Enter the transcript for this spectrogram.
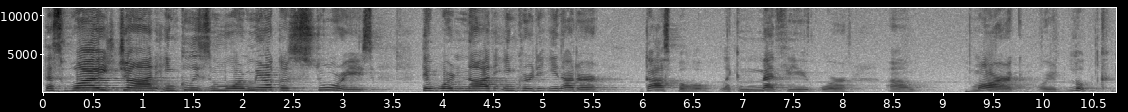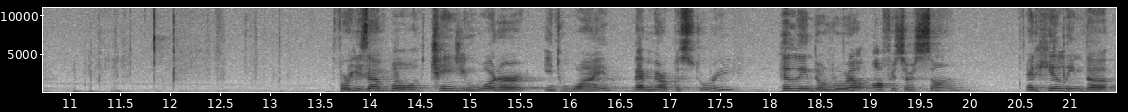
That's why John includes more miracle stories that were not included in other gospel, like Matthew or um, Mark or Luke. For example, changing water into wine, that miracle story, healing the royal officer's son, and healing the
